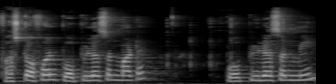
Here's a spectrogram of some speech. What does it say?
First of all population matter. population mean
